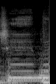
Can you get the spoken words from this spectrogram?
寂寞。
